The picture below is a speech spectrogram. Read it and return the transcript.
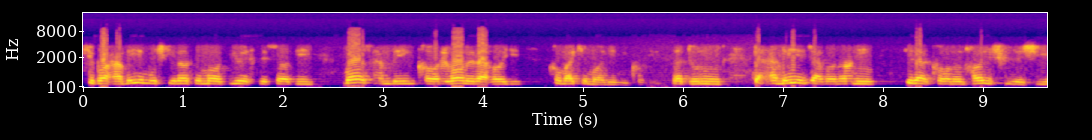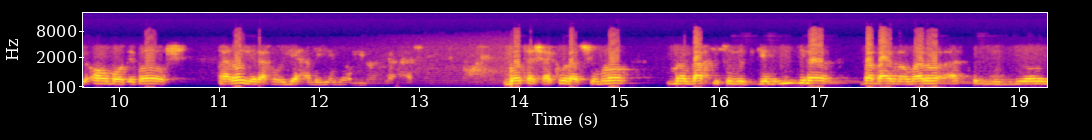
که با همه مشکلات مادی و اقتصادی باز هم به این کاروان رهایی کمک مالی می‌کنید و درود به همه جوانانی که در کانونهای شورشی آماده باش برای رهایی همه ما ایرانیان هستید. با تشکر از شما من وقتتون رو دیگه نمی‌گیرم و برنامه رو از تلویزیون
